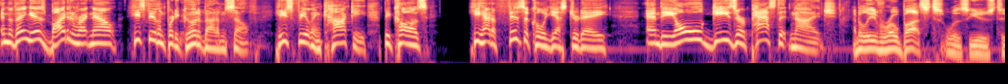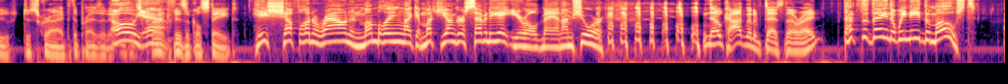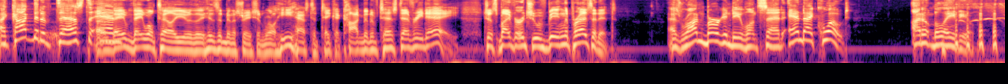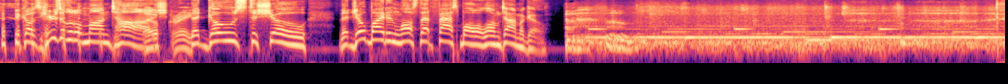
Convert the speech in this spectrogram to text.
And the thing is, Biden right now, he's feeling pretty good about himself. He's feeling cocky because he had a physical yesterday and the old geezer passed it, Nige. I believe robust was used to describe the president. Oh, yeah. current physical state. He's shuffling around and mumbling like a much younger 78 year old man, I'm sure. no cognitive test, though, right? That's the thing that we need the most a cognitive test. Um, And they they will tell you that his administration. Well, he has to take a cognitive test every day, just by virtue of being the president. as Ron Burgundy once said, and I quote, I don't believe you. because here's a little montage Oh, great. that goes to show that Joe Biden lost that fastball a long time ago.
